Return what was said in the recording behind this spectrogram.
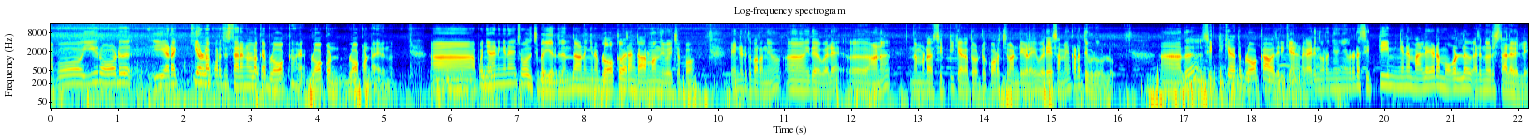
അപ്പോൾ ഈ റോഡ് ഈ ഇടയ്ക്കുള്ള കുറച്ച് സ്ഥലങ്ങളിലൊക്കെ ബ്ലോക്ക് ബ്ലോക്ക് ബ്ലോക്ക് ഉണ്ടായിരുന്നു. അപ്പോൾ ഞാനിങ്ങനെ ചോദിച്ചു ബയ്യടുത്ത് എന്താണ് ഇങ്ങനെ ബ്ലോക്ക് വരാൻ കാരണമെന്ന് ചോദിച്ചപ്പോൾ എന്റെ അടുത്ത് പറഞ്ഞു ഇതേപോലെ ആണ് നമ്മുടെ സിറ്റിക്കകത്തോട്ട് കുറച്ച് വണ്ടികളെ ഒരേ സമയം കടത്തി വിടുകയുള്ളൂ. ആ, അത് സിറ്റിക്കകത്ത് ബ്ലോക്ക് ആവാതിരിക്കാനാണ്. കാര്യം എന്ന് പറഞ്ഞു കഴിഞ്ഞാൽ ഇവരുടെ സിറ്റിയും ഇങ്ങനെ മലയുടെ മുകളിൽ വരുന്ന ഒരു സ്ഥലമല്ലേ?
